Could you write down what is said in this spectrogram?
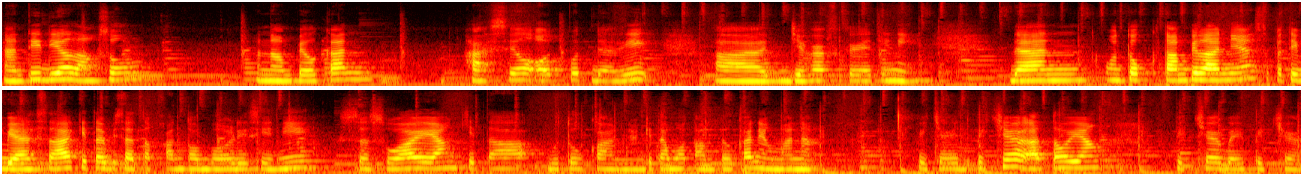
Nanti dia langsung menampilkan hasil output dari uh, J5 Create ini. Dan untuk tampilannya seperti biasa kita bisa tekan tombol di sini sesuai yang kita butuhkan yang kita mau tampilkan yang mana. Picture in picture atau yang picture by picture.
